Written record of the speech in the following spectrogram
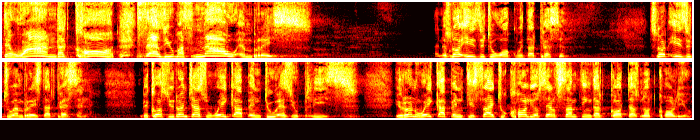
the one that God says you must now embrace. And it's not easy to walk with that person. It's not easy to embrace that person because you don't just wake up and do as you please. You don't wake up and decide to call yourself something that God does not call you.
